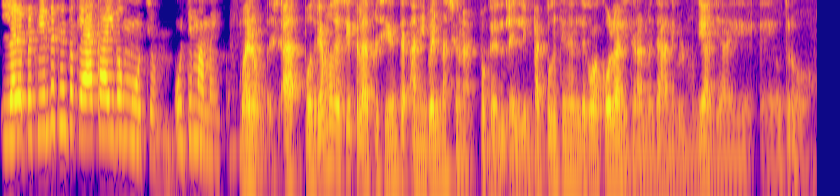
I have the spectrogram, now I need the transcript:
La de presidente siento que ha caído mucho últimamente. Bueno, ah, podríamos decir que la de presidente a nivel nacional, porque el, el impacto que tiene el de Coca-Cola literalmente es a nivel mundial, ya es, es otro,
